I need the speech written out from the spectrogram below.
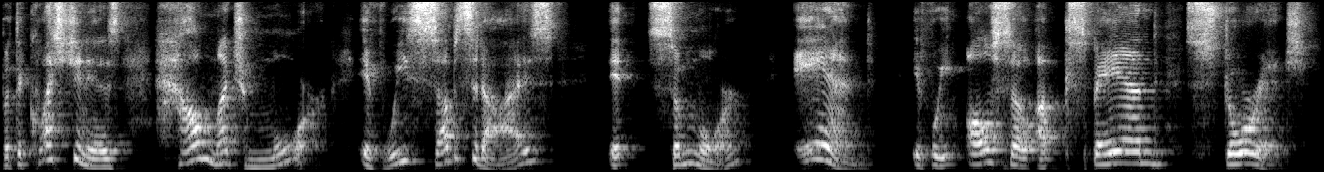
but the question is how much more if we subsidize it some more and if we also expand storage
